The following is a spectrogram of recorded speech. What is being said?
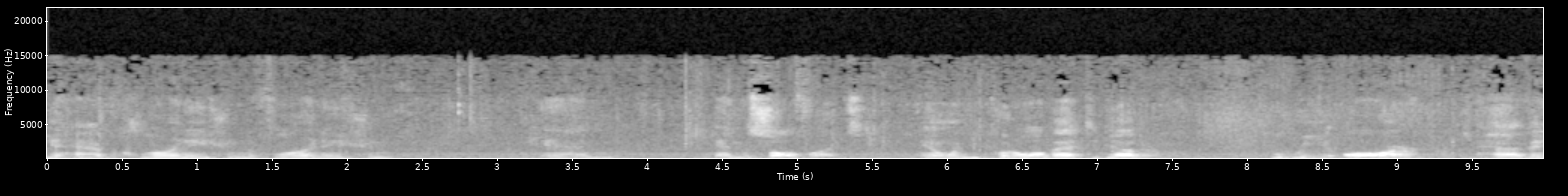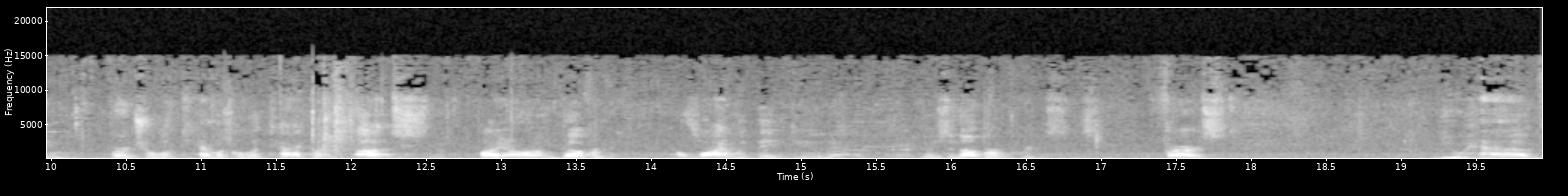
you have chlorination, the fluorination, and and the sulfides. And when you put all that together, we are having virtual a chemical attack on us by our own government. And why would they do that? There's a number of reasons. First, you have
